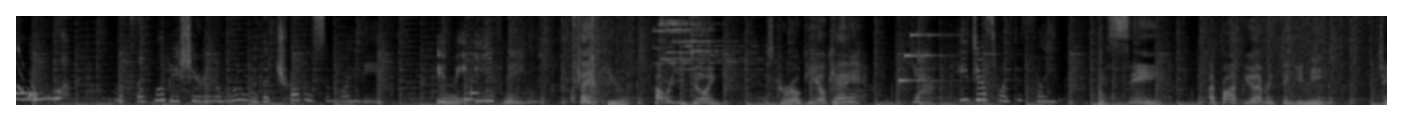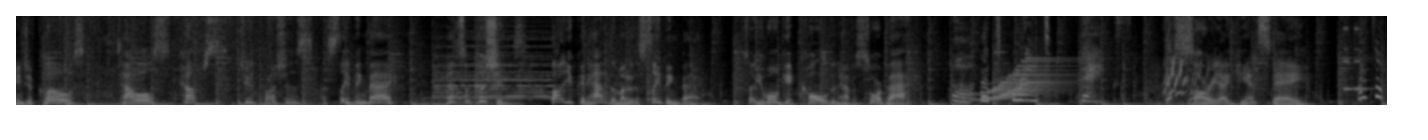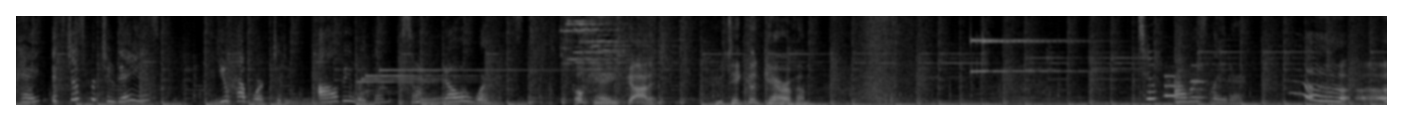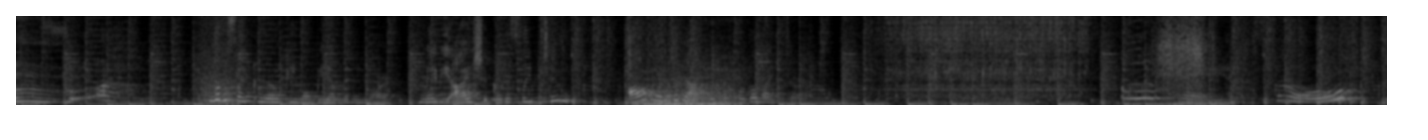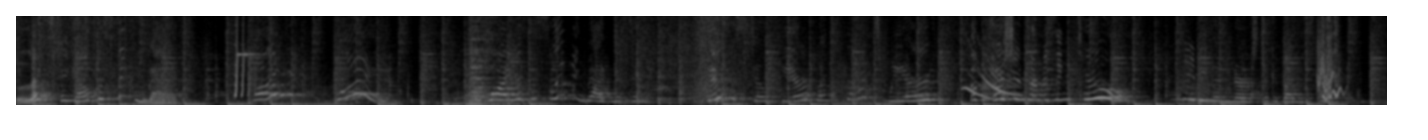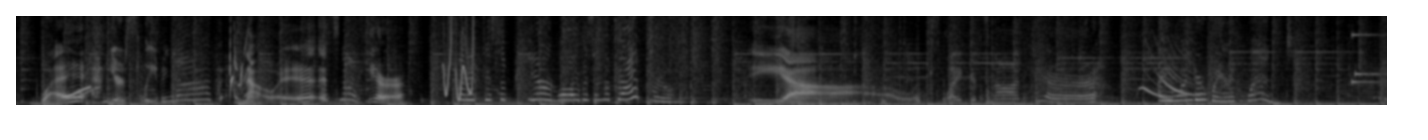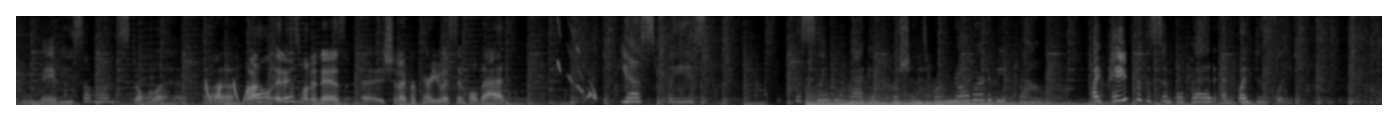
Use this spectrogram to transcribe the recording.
Oh, looks like we'll be sharing a room with a troublesome lady. In the evening. Thank you. How are you doing? Is Kuroki okay? Yeah, he just went to sleep. I see. I brought you everything you need. Change of clothes, towels, cups, toothbrushes, a sleeping bag, and some cushions. Thought you could have them under the sleeping bag, so you won't get cold and have a sore back. Oh, that's great. Thanks. Sorry I can't stay. That's okay. It's just for two days. You have work to do. I'll be with him, so no worries. Okay, got it. You take good care of him. Two hours later. Looks like Kuroki won't be up anymore. Maybe I should go to sleep too. I'll go to the bathroom before the lights are. Okay, so let's take out the sleeping bag. What? Why? Why is the sleeping bag missing? This is still here, but that's weird. The cushions are missing too. Maybe the nurse took it by mistake. What? Your sleeping bag? No, it's not here. But it disappeared while I was in the bathroom. Yeah, looks like it's not here. I wonder where it went. Maybe someone stole it. Uh, well, it is what it is. Uh, should I prepare you a simple bed? Yes, please. The sleeping bag and cushions were nowhere to be found. I paid for the simple bed and went to sleep.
